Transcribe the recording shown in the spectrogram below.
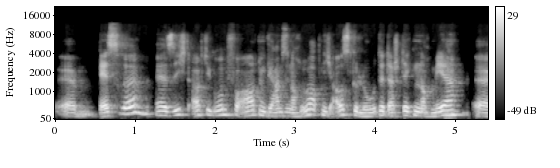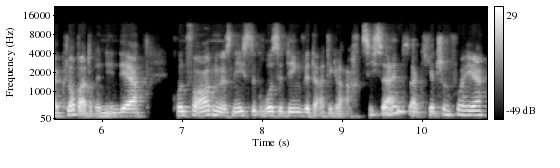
ähm, bessere äh, Sicht auf die Grundverordnung. Wir haben sie noch überhaupt nicht ausgelotet. Da stecken noch mehr äh, Klopper drin in der Grundverordnung. Das nächste große Ding wird der Artikel 80 sein, sage ich jetzt schon vorher,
